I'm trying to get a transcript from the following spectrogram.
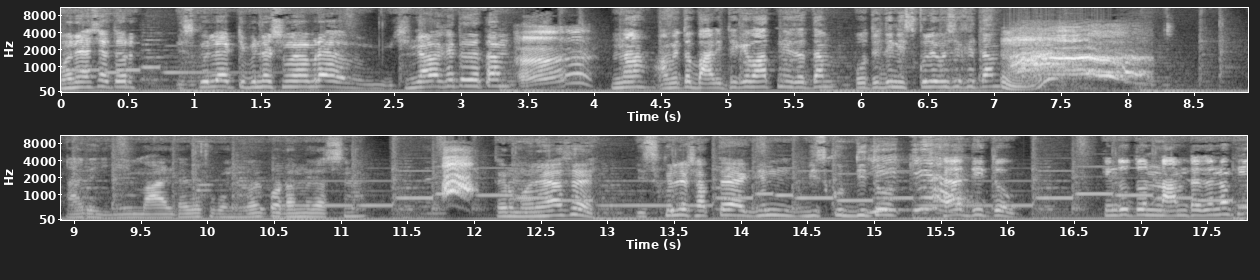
মনে আছে তোর স্কুলে টিফিনের সময় আমরা সিঙ্গাড়া খেতে যেতাম? না আমি তো বাড়ি থেকে ভাত নিয়ে যেতাম প্রতিদিন স্কুলে বসে খেতাম। আরে এই মালটাকে তো কোনোভাবে পটানো যাচ্ছে না। তোর মনে আছে স্কুলে সপ্তাহে একদিন বিস্কুট দিত? হ্যাঁ দিত। কিন্তু তোর নামটা যেন কি?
